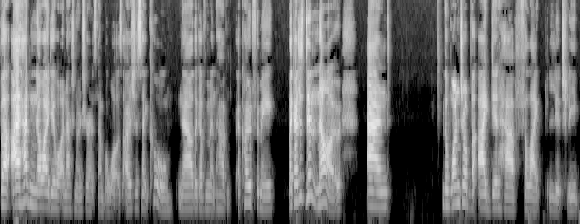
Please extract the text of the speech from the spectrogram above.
But I had no idea what a national insurance number was. I was just like, cool, now the government have a code for me. Like, I just didn't know. And the one job that I did have for like literally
